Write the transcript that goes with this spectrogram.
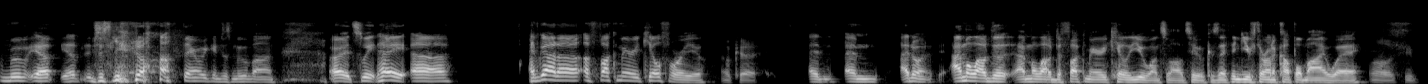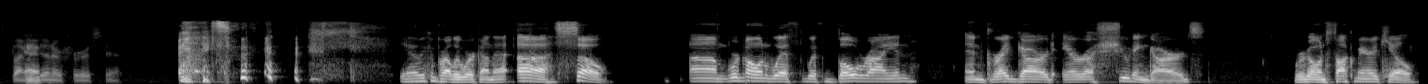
Move. Yep. Yep. Just get it all out there, and we can just move on. All right. Sweet. Hey. uh I've got a, a fuck Mary kill for you, Okay. and and I don't. I'm allowed to. I'm allowed to fuck Mary kill you once in a while too, because I think you've thrown a couple my way. Well, if you buy me Yeah. dinner first, yeah. yeah, we can probably work on that. Uh, so um, we're going with with Bo Ryan and Greg Gard era shooting guards. We're going fuck Mary kill.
